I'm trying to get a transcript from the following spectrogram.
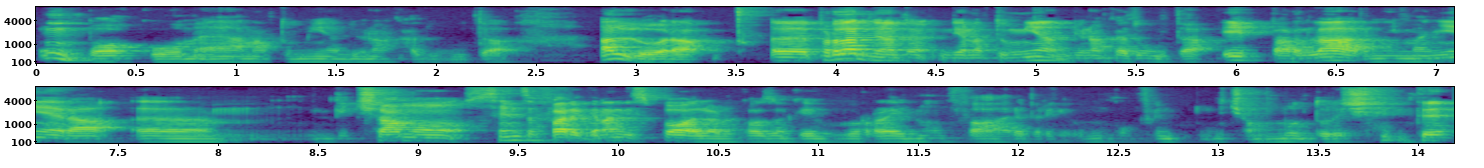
un po' come Anatomia di una caduta. Allora, eh, parlare di, anatomia di una caduta e parlarne in maniera... Ehm, diciamo senza fare grandi spoiler, cosa che vorrei non fare perché comunque è un film diciamo molto recente,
